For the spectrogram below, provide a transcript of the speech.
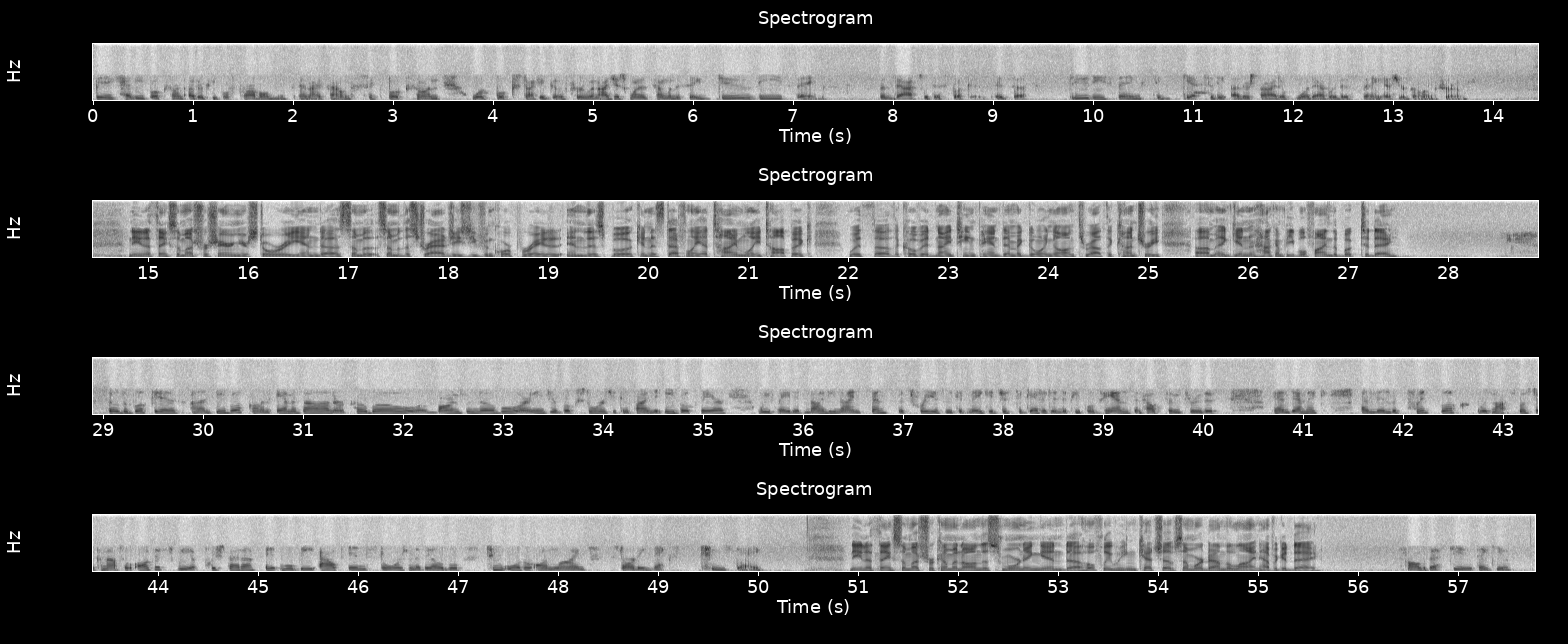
big, heavy books on other people's problems, and I found thick books on workbooks I could go through. And I just wanted someone to say, do these things. So that's what this book is. It's a do these things to get to the other side of whatever this thing is you're going through. Nina, thanks so much for sharing your story and uh, some of some of the strategies you've incorporated in this book. And it's definitely a timely topic with uh, the COVID nineteen pandemic going on throughout the country. Um, again, how can people find the book today? So the book is an ebook on Amazon or Kobo or Barnes and Noble or any of your bookstores. You can find the ebook there. We've made it 99 cents, as free as we could make it, just to get it into people's hands and help them through this pandemic. And then the print book was not supposed to come out till August. We have pushed that up. It will be out in stores and available to order online starting next Tuesday. Nina, thanks so much for coming on this morning, and uh, hopefully we can catch up somewhere down the line. Have a good day. All the best to you. Thank you.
